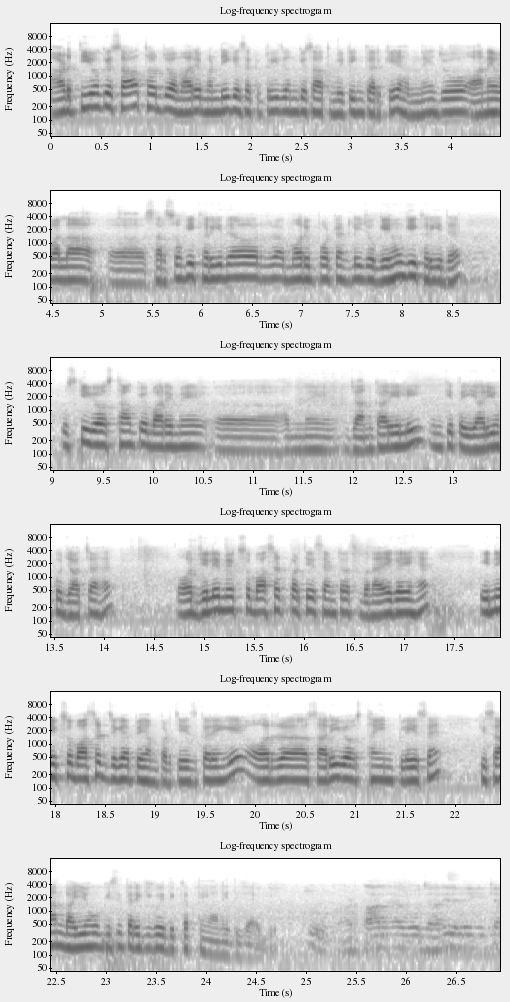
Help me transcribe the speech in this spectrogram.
आड़तियों के साथ और जो हमारे मंडी के सेक्रेटरीज हैं उनके साथ मीटिंग करके हमने जो आने वाला सरसों की खरीद है और मोर इम्पोर्टेंटली जो गेहूँ की खरीद है उसकी व्यवस्थाओं के बारे में हमने जानकारी ली। उनकी तैयारियों को जांचा है। और ज़िले में एक परचेज सेंटर्स बनाए गए हैं। इन एक सौ बासठ जगह पे हम परचेज़ करेंगे और सारी व्यवस्थाएँ इन प्लेस हैं। किसान भाइयों को किसी तरह की कोई दिक्कत नहीं आने दी जाएगी। हड़ताल है वो जारी रहेगी क्या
